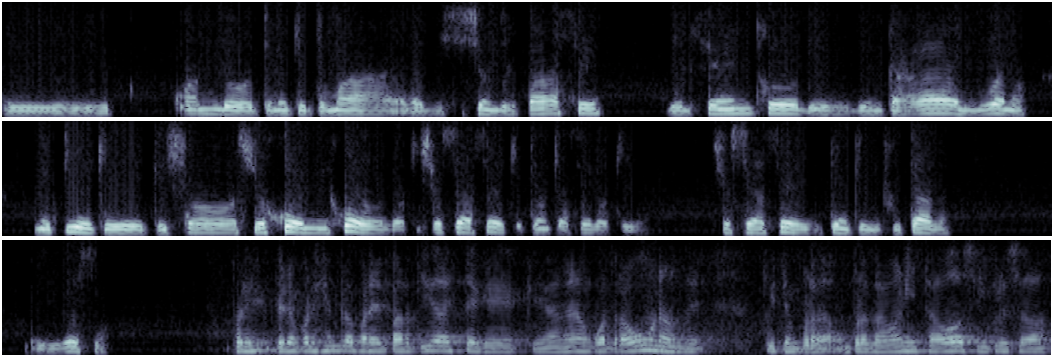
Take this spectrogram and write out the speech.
eh, cuando tener que tomar la decisión del pase, del centro, de, de y bueno, me pide que, que yo, yo juegue mi juego, lo que yo sé hacer, que tengo que hacer lo que yo sé hacer y tengo que disfrutarlo. Y eso. pero, por ejemplo, para el partido este que, que ganaron 4 a 1, donde fuiste un, protagonista vos, incluso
